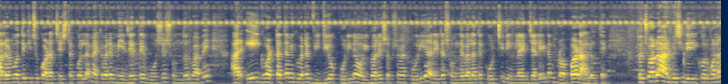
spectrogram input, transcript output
আলোর মধ্যে কিছু করার চেষ্টা করলাম, একেবারে মেঝেতে বসে সুন্দরভাবে। আর এই ঘরটাতে আমি খুব একটা ভিডিও করি না, ওই ঘরে সবসময় করি। আর এটা সন্ধ্যেবেলাতে করছি রিং লাইট জ্বালিয়ে একদম প্রপার আলোতে। তো চলো আর বেশি দেরি করব না।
